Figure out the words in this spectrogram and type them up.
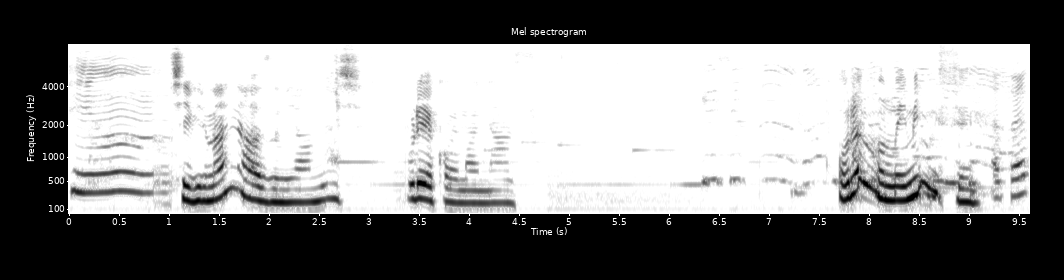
Ya. Çevirmen lazım yanlış. Buraya koyman lazım. Oranın mı emin misin? Evet.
